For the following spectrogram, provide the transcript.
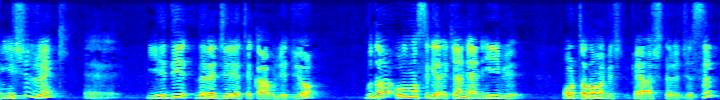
Yeşil renk e, 7 dereceye tekabül ediyor. Bu da olması gereken yani iyi bir ortalama bir pH derecesi.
